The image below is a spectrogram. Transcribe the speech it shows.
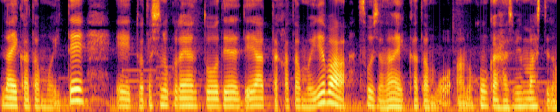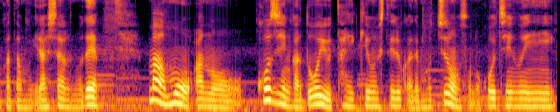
ない方もいて、えーと、私のクライアントで出会った方もいればそうじゃない方もあの今回初めましての方もいらっしゃるのでまあもうあの個人がどういう体験をしているかでもちろんそのコーチングに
